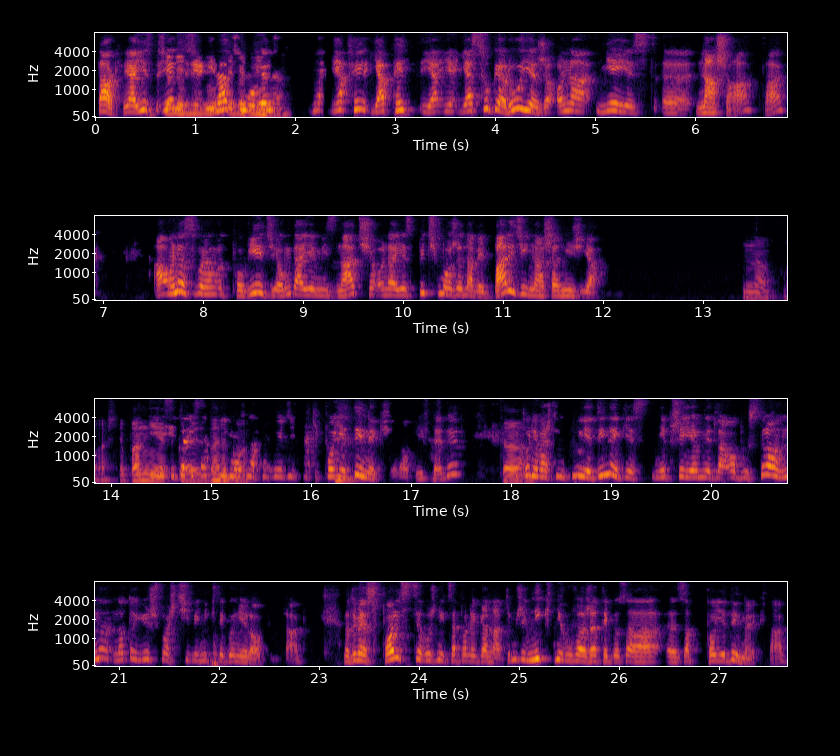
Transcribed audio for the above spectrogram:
Tak, ja jestem. Czyli ja, dzielnicy Berlina. Ja, ja, ja, ja, sugeruję, że ona nie jest e, nasza, tak? A ona swoją odpowiedzią daje mi znać, że ona jest być może nawet bardziej nasza niż ja. No właśnie, pan nie jest I to jest taki, można powiedzieć, taki pojedynek się robi wtedy. Tak. I ponieważ ten pojedynek jest nieprzyjemny dla obu stron, no to już właściwie nikt tego nie robi. Tak? Natomiast w Polsce różnica polega na tym, że nikt nie uważa tego za, za pojedynek. Tak?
